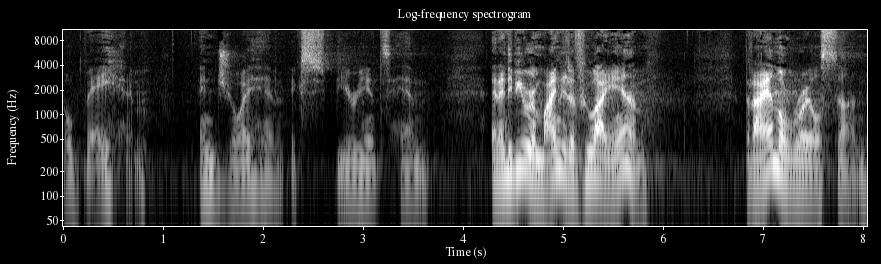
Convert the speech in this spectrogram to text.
obey Him, enjoy Him, experience Him. And I need to be reminded of who I am that I am a royal son,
